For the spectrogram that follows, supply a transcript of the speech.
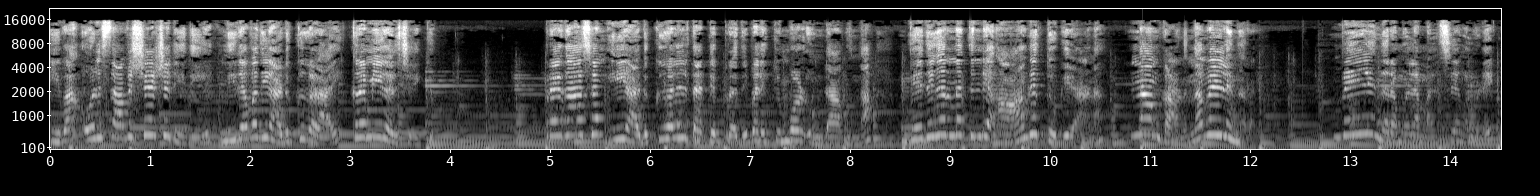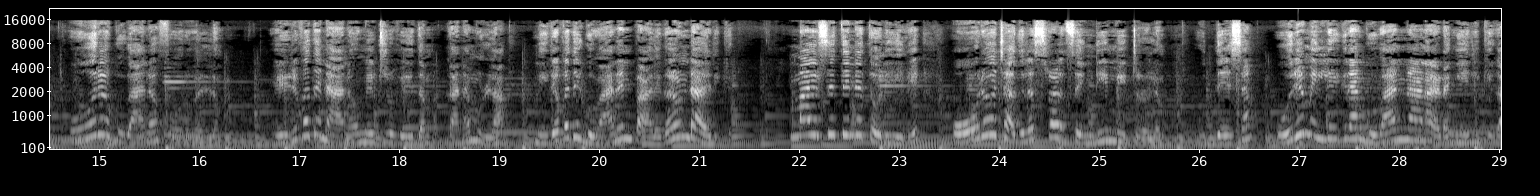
ഇവ ഒരു സവിശേഷ രീതിയിൽ നിരവധി അടുക്കുകളായി ക്രമീകരിച്ചിരിക്കും. പ്രകാശം ഈ അടുക്കുകളിൽ തട്ടി പ്രതിഫലിക്കുമ്പോൾ ഉണ്ടാകുന്ന വ്യതികരണത്തിന്റെ ആകെത്തുകയാണ് നാം കാണുന്ന വെള്ളി നിറം. വെള്ളി നിറമുള്ള മത്സ്യങ്ങളുടെ ഓരോ ഗുവാനോ ഫോറുകളിലും എഴുപത് നാനോമീറ്റർ വീതം കനമുള്ള നിരവധി ഗുവാനൻ പാളികൾ ഉണ്ടായിരിക്കും. മത്സ്യത്തിന്റെ തൊലിയിലെ ഓരോ ചതുരശ്ര സെന്റിമീറ്ററിലും ഉദ്ദേശം ഒരു മില്ലിഗ്രാം ഗുവാനാണ് അടങ്ങിയിരിക്കുക.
